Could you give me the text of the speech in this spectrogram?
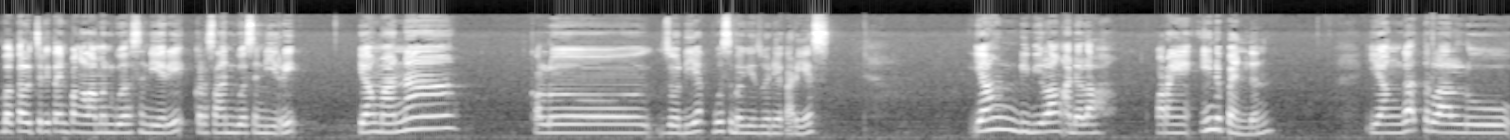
bakal ceritain pengalaman gue sendiri keresahan gue sendiri. Yang mana kalau zodiak gue sebagai zodiak Aries yang dibilang adalah orang yang independen yang nggak terlalu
